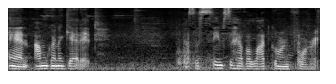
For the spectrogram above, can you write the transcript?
and I'm gonna get it. Because it seems to have a lot going for it.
